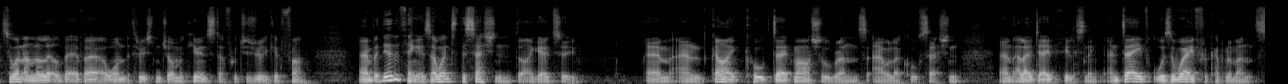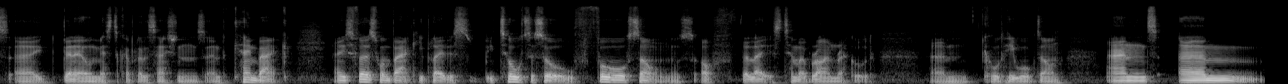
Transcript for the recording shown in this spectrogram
So I went on a little bit of a, a wander through some John McEuen stuff, which was really good fun. Um, but the other thing is, I went to the session that I go to, um, and a guy called Dave Marshall runs our local session. Um, hello, Dave, if you're listening. And Dave was away for a couple of months. Uh, he'd been ill and missed a couple of the sessions, and came back. And his first one back, he played us. He taught us all four songs off the latest Tim O'Brien record um, called "He Walked On." And um,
